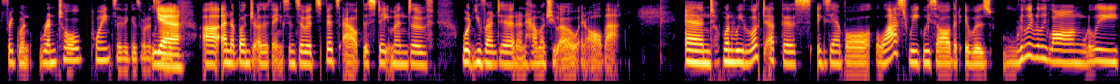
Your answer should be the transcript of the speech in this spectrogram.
frequent rental points, I think is what it's yeah. called. Uh, and a bunch of other things. And so it spits out the statement of what you've rented and how much you owe and all that. And when we looked at this example last week, we saw that it was really, really long, really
